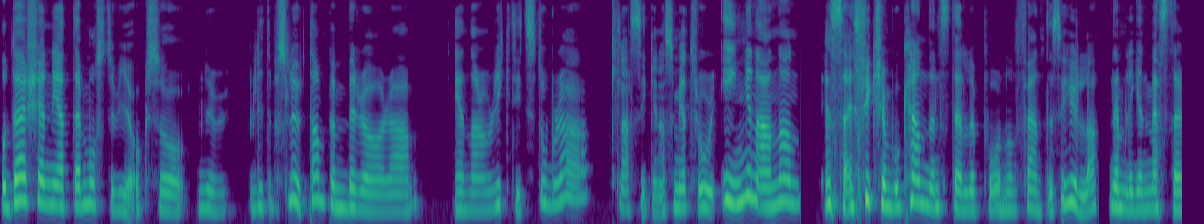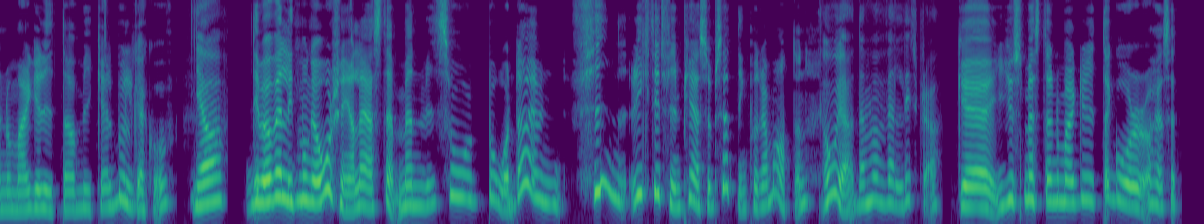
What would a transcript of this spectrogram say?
Och där känner jag att där måste vi också nu lite på sluttampen beröra en av de riktigt stora klassikerna som jag tror ingen annan än science fiction-bokhandeln ställer på någon fantasyhylla, nämligen Mästaren och Margarita av Mikael Bulgakov. Ja, det var väldigt många år sedan jag läste, men vi såg båda en fin, riktigt fin pjäsuppsättning på Dramaten. oh ja, den var väldigt bra. Och eh, just Mästaren och Margarita går, och har jag sett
